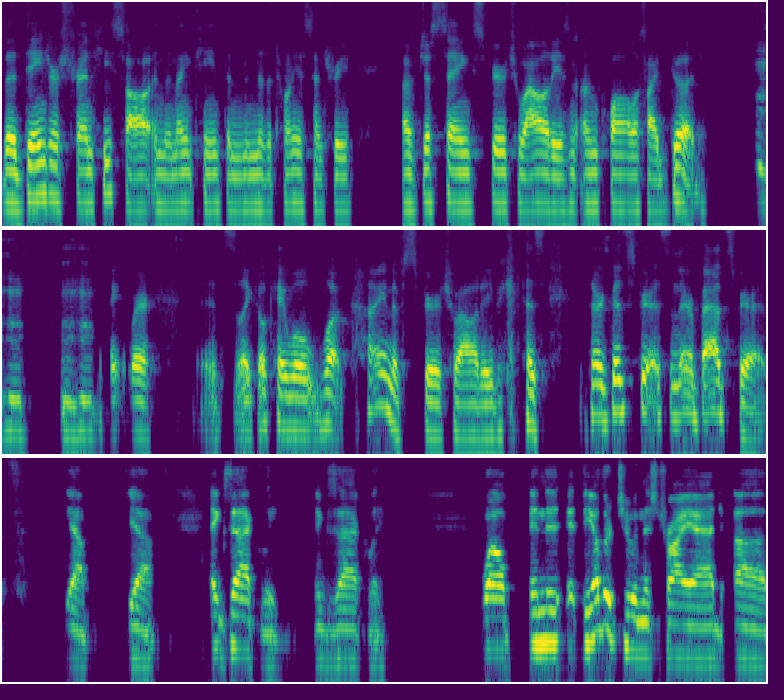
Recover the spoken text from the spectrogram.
the dangerous trend he saw in the 19th and into the 20th century, of just saying spirituality is an unqualified good, mhm, mhm. right? where it's like, okay, well, what kind of spirituality? Because there are good spirits and there are bad spirits. Yeah, yeah exactly exactly well in the the other two in this triad uh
